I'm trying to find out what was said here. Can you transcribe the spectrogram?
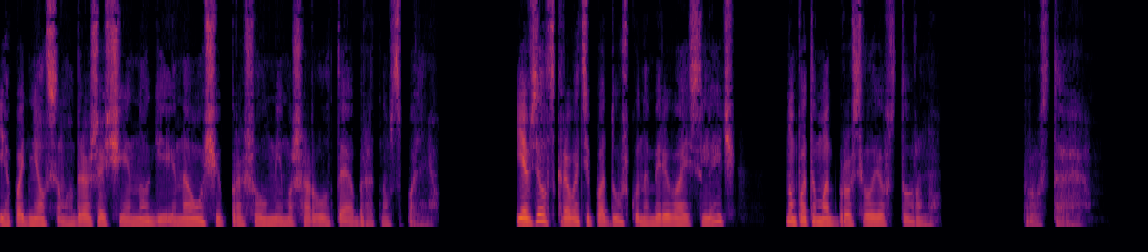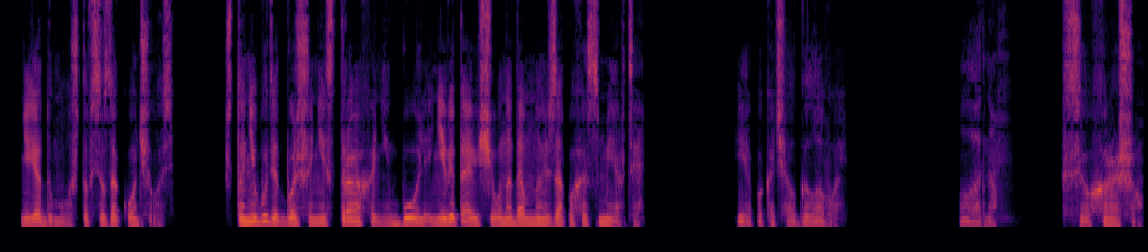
Я поднялся на дрожащие ноги и на ощупь прошел мимо Шарлотты обратно в спальню. Я взял с кровати подушку, намереваясь лечь, но потом отбросил ее в сторону. Просто я думал, что все закончилось, что не будет больше ни страха, ни боли, ни витающего надо мной запаха смерти. Я покачал головой. Ладно, все хорошо.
